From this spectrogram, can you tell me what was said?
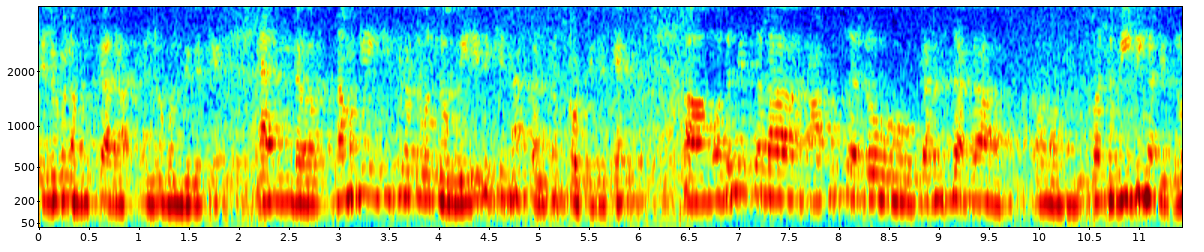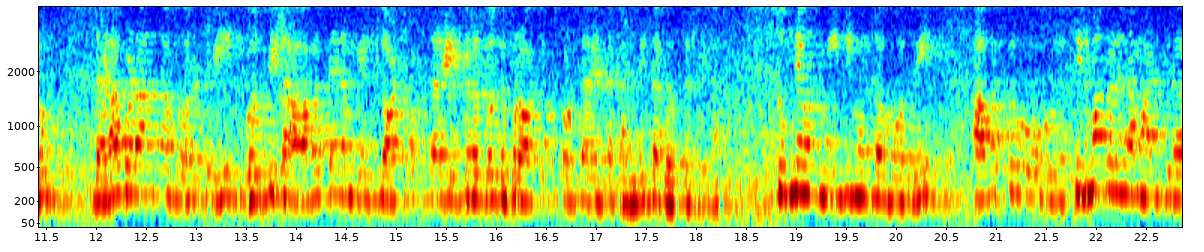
ಎಲ್ರಿಗೂ ನಮಸ್ಕಾರ. ಎಲ್ಲರೂ ಬಂದಿದ್ದಕ್ಕೆ. ಆ್ಯಂಡ್ ನಮಗೆ ಈ ಥರದ ಒಂದು ವೇದಿಕೆನ ಕಲ್ಪಿಸ್ಕೊಟ್ಟಿದ್ದಕ್ಕೆ. ಆ, ಮೊದಲನೇ ಸಲ ರಾಘು ಸರು ಕರೆಸಿದಾಗ ಆ, ಒಂದು ಮೀಟಿಂಗಲ್ಲಿದ್ದರು ದಡ ಬಡ ಅಂತ ಹೊರಟ್ವಿ. ಗೊತ್ತಿಲ್ಲ, ಆವತ್ತೇ ನಮಗೆ ಸ್ಲಾಟ್ ಕೊಡ್ತಾರೆ, ಈ ಥರದ್ದು ಒಂದು ಪ್ರಾಜೆಕ್ಟ್ ಕೊಡ್ತಾರೆ ಅಂತ ಖಂಡಿತ ಗೊತ್ತಿರಲಿಲ್ಲ. ಸುಮ್ಮನೆ ಒಂದು ಮೀಟಿಂಗ್ ಅಂತ ಹೋದ್ವಿ. ಆವತ್ತು ಸಿನಿಮಾಗಳನ್ನ ಮಾಡ್ತೀರಾ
